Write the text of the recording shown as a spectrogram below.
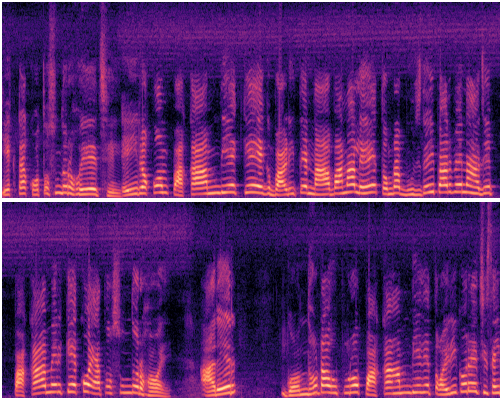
কেকটা কত সুন্দর হয়েছে। এই রকম পাকা আম দিয়ে কেক বাড়িতে না বানালে তোমরা বুঝতেই পারবে না যে পাকা আমের কেকও এত সুন্দর হয়। আর এর গন্ধটাও পুরো পাকা আম দিয়ে যে তৈরি করেছি, সেই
